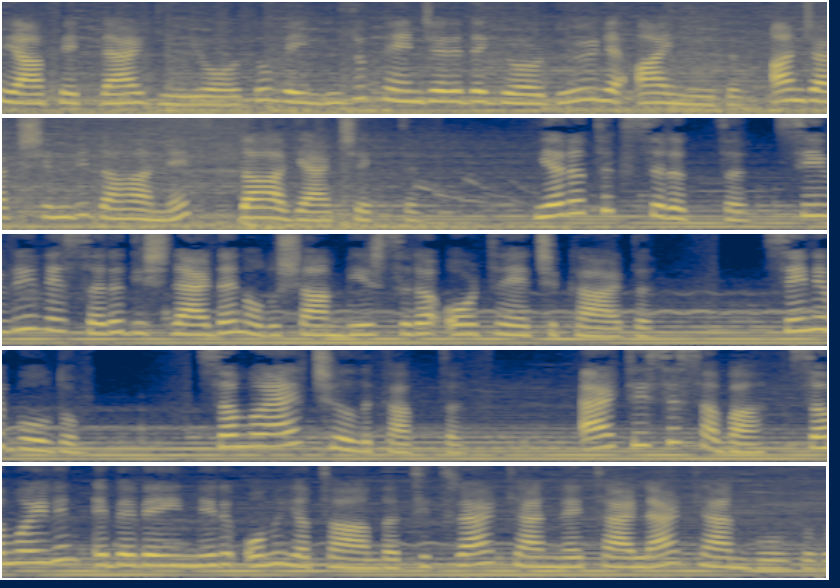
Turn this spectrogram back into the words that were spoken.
kıyafetler giyiyordu ve yüzü pencerede gördüğüyle aynıydı. Ancak şimdi daha net, daha gerçekti. Yaratık sırıttı, sivri ve sarı dişlerden oluşan bir sıra ortaya çıkardı. Seni buldum. Samuel çığlık attı. Ertesi sabah, Samuel'in ebeveynleri onu yatağında titrerken ve terlerken buldu.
